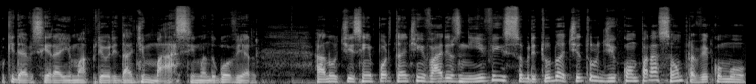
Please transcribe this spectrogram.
o que deve ser aí uma prioridade máxima do governo. A notícia é importante em vários níveis, sobretudo a título de comparação, para ver como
